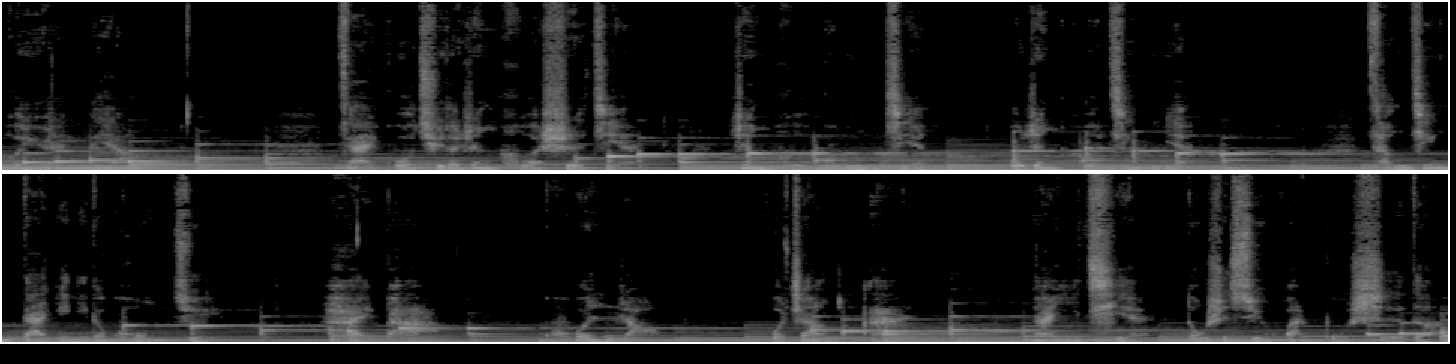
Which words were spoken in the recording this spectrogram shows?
和原谅，在过去的任何时间、任何空间或任何经验，曾经带给你的恐惧、害怕、困扰或障碍，那一切都是虚幻不实的，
